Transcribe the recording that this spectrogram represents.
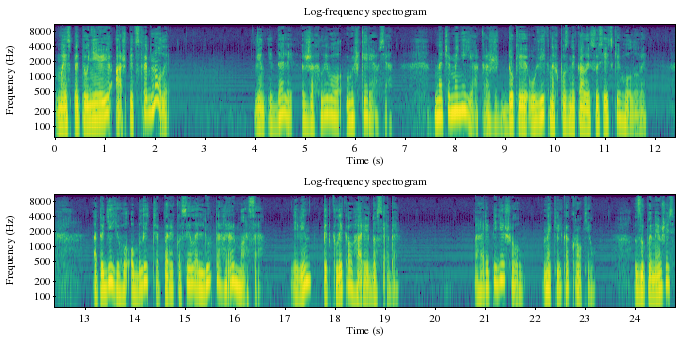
Ми з Петунією аж підстрибнули. Він і далі жахливо вишкірявся, наче маніяк, аж доки у вікнах позникали сусідські голови. А тоді його обличчя перекосила люта гримаса, і він підкликав Гаррі до себе. Гаррі підійшов на кілька кроків, зупинившись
